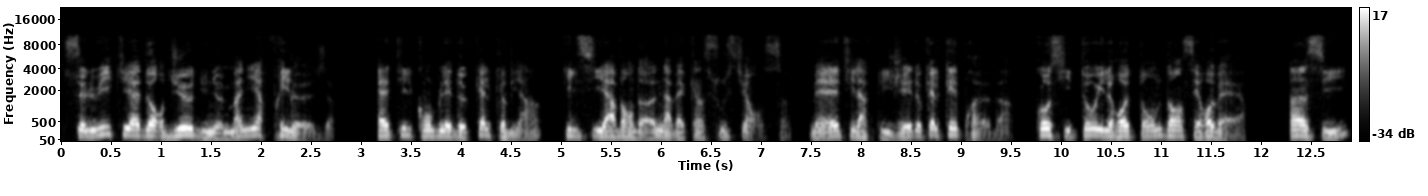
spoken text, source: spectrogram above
celui qui adore Dieu d'une manière frileuse. Est-il comblé de quelque bien, qu'il s'y abandonne avec insouciance, mais est-il affligé de quelque épreuve, qu'aussitôt il retombe dans ses revers? Ainsi,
